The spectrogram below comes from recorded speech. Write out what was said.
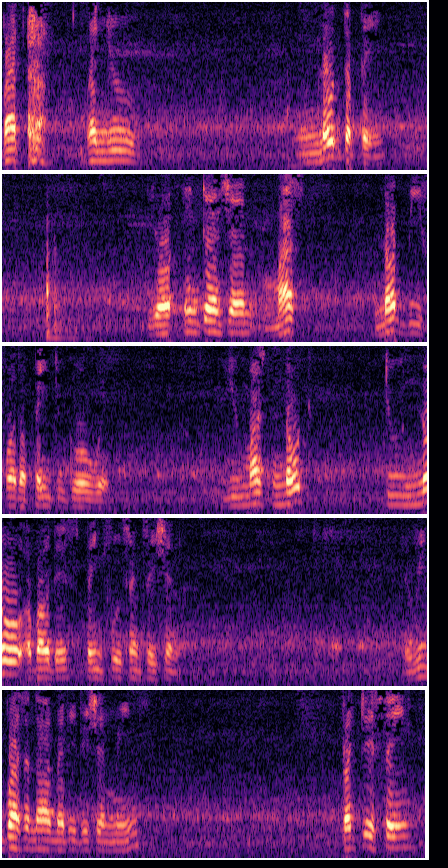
But when you note the pain, your intention must not be for the pain to go away. You must note to know about this painful sensation. Vipassana meditation means practicing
